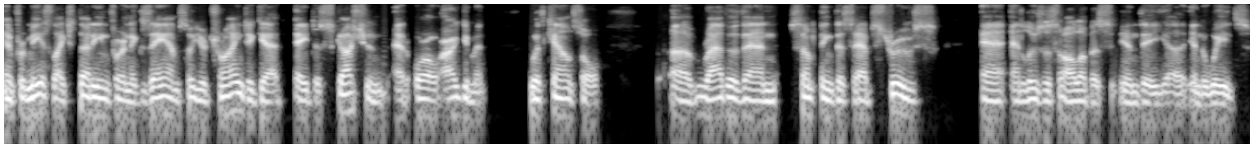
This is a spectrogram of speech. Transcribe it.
And for me, it's like studying for an exam. So you're trying to get a discussion at oral argument with counsel uh, rather than something that's abstruse and, and, loses all of us in the uh, in the weeds.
